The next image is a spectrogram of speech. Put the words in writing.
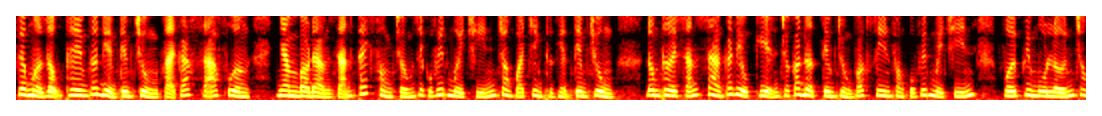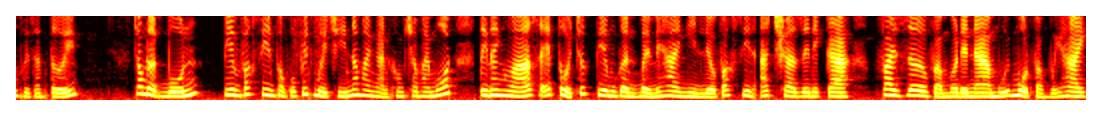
Việc mở rộng thêm các điểm tiêm chủng tại các xã phường nhằm bảo đảm giãn cách phòng chống dịch COVID-19 trong quá trình thực hiện tiêm chủng, đồng thời sẵn sàng các điều kiện cho các đợt tiêm chủng vaccine phòng COVID-19 với quy mô lớn trong thời gian tới. Trong đợt 4, tiêm vaccine phòng COVID-19 năm 2021, tỉnh Thanh Hóa sẽ tổ chức tiêm gần 72.000 liều vaccine AstraZeneca, Pfizer và Moderna mũi 1 và mũi 2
